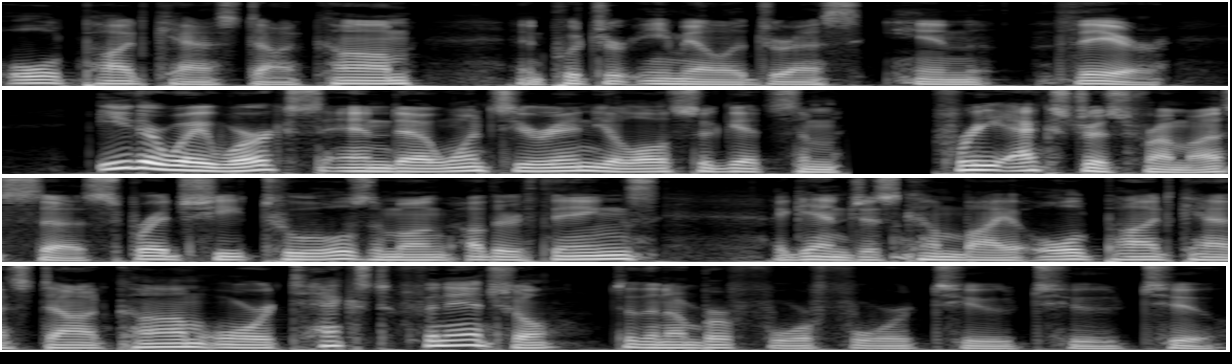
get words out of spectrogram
oldpodcast.com and put your email address in there. Either way works, and uh, once you're in, you'll also get some free extras from us, uh, spreadsheet tools, among other things. Again, just come by oldpodcast.com or text financial to the number 44222.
